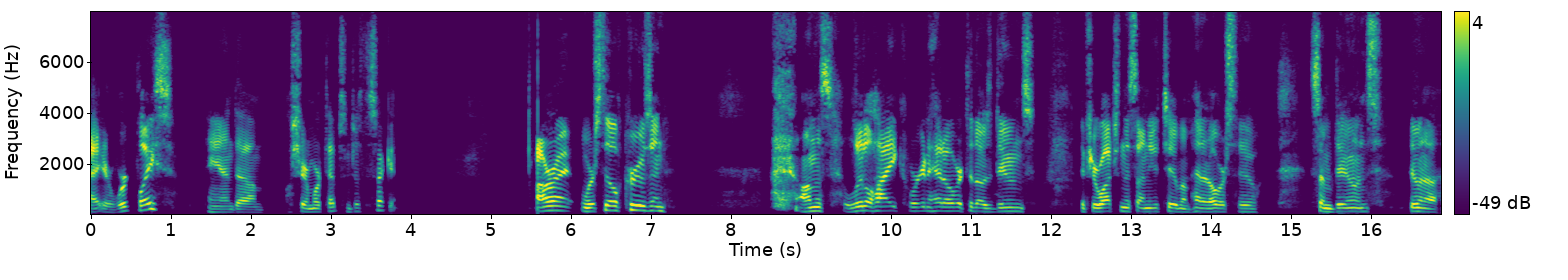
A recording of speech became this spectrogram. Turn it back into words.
at your workplace. And um, I'll share more tips in just a second. All right, we're still cruising on this little hike. We're going to head over to those dunes. If you're watching this on YouTube, I'm headed over to some dunes, doing a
